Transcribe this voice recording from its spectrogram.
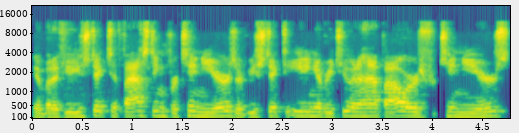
you know, but if you stick to fasting for 10 years, or if you stick to eating every two and a half hours for 10 years,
